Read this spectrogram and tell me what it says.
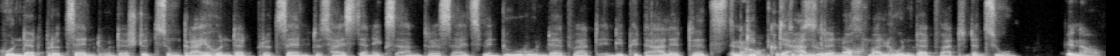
100% Unterstützung, 300%. Das heißt ja nichts anderes, als wenn du 100 Watt in die Pedale trittst, genau, gibt der andere nochmal 100 Watt dazu. Genau.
